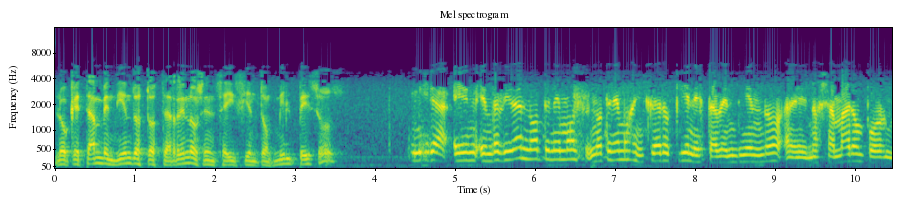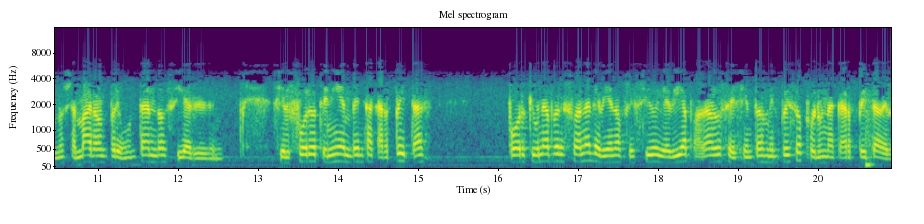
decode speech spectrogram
los que están vendiendo estos terrenos en 600 mil pesos? Mira, en, en realidad no tenemos no tenemos en claro quién está vendiendo. Eh, nos llamaron por nos llamaron preguntando si el si el foro tenía en venta carpetas porque una persona le habían ofrecido y había pagado 600 mil pesos por una carpeta del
